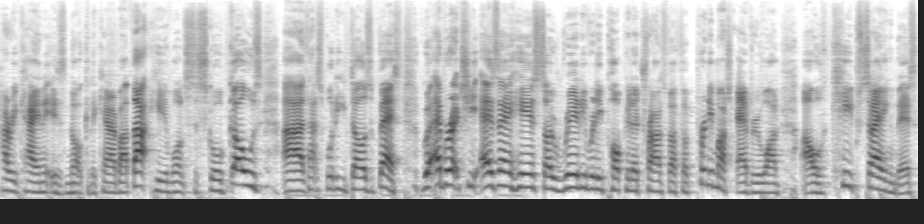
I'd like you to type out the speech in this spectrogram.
Harry Kane is not going to care about that. He wants to score goals. Uh, that's what he does best. We've got Eberechi Eze here, so really, really popular transfer for pretty much everyone. I'll keep saying this.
